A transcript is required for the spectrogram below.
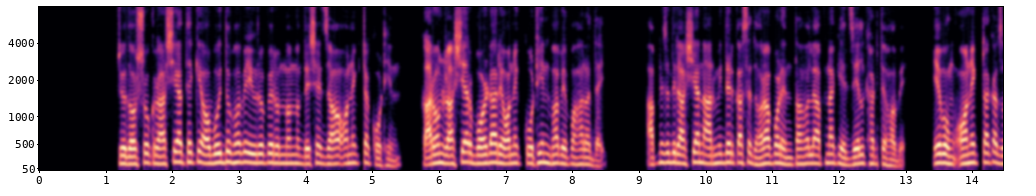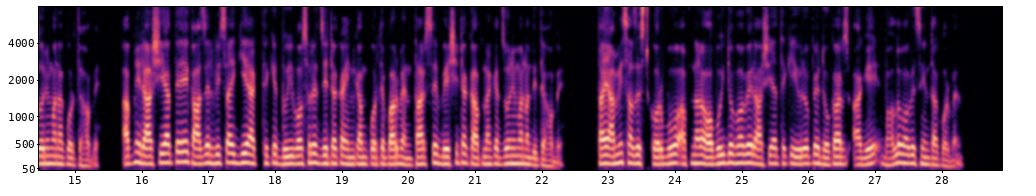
প্রিয় দর্শক, রাশিয়া থেকে অবৈধভাবে ইউরোপের অন্যান্য দেশে যাওয়া অনেকটা কঠিন, কারণ রাশিয়ার বর্ডারে অনেক কঠিনভাবে পাহারা দেয়। আপনি যদি রাশিয়ান আর্মিদের কাছে ধরা পড়েন, তাহলে আপনাকে জেল খাটতে হবে এবং অনেক টাকা জরিমানা করতে হবে। আপনি রাশিয়াতে কাজের ভিসায় গিয়ে এক থেকে দুই বছরে যে টাকা ইনকাম করতে পারবেন, তার চেয়ে বেশি টাকা আপনাকে জরিমানা দিতে হবে। তাই আমি সাজেস্ট করব, আপনারা অবৈধভাবে রাশিয়া থেকে ইউরোপে ঢোকার আগে ভালোভাবে চিন্তা করবেন।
